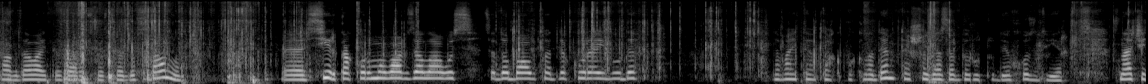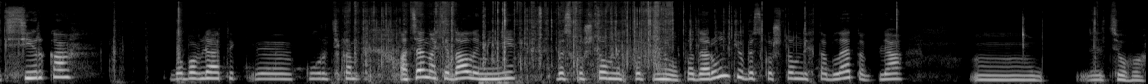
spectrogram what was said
Так, давайте зараз я це достану. Е, Сірка кормова взяла ось. Це добавка для курей буде. Давайте отак покладемо те, що я заберу туди, в хоздвір. Значить, сірка додати е, курочкам. А це накидали мені безкоштовних ну, подарунків, безкоштовних таблеток для цього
